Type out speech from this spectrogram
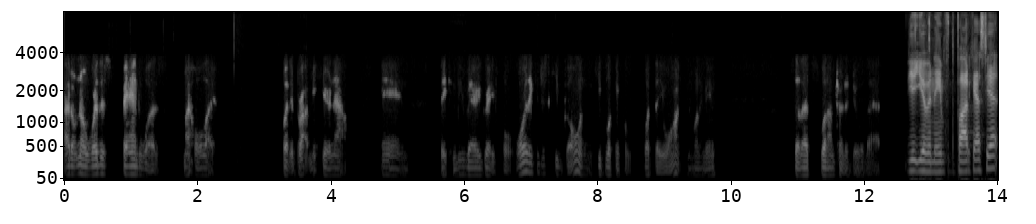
I don't know where this band was my whole life, but it brought me here now. And they can be very grateful, or they can just keep going and keep looking for what they want. You know what I mean? So that's what I'm trying to do with that. You, you have a name for the podcast yet?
